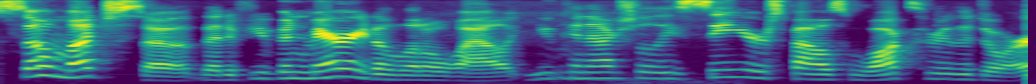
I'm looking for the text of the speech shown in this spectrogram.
So much so that if you've been married a little while, you can Mhm. actually see your spouse walk through the door.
